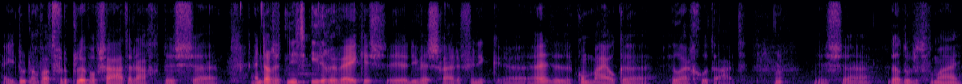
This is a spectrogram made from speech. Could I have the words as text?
En je doet nog wat voor de club op zaterdag. Dus, en dat het niet iedere week is, die wedstrijden, vind ik, hè, dat komt mij ook heel erg goed uit. Dus eh, dat doet het voor mij.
